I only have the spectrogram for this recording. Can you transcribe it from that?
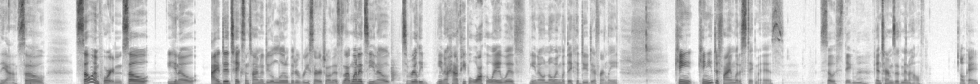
Yeah. So, so important. So, you know, I did take some time to do a little bit of research on this because I wanted to, you know, to really, you know, have people walk away with, you know, knowing what they could do differently. Can you, can you define what a stigma is So stigma. in terms of mental health? Okay,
